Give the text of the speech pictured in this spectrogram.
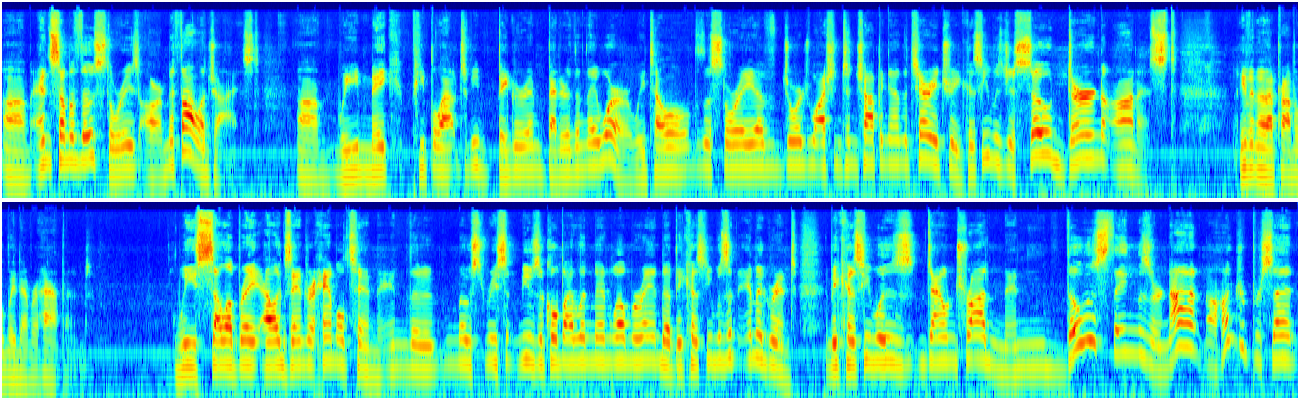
Um, and some of those stories are mythologized. Um, we make people out to be bigger and better than they were. We tell the story of George Washington chopping down the cherry tree because he was just so darn honest, even though that probably never happened. We celebrate Alexander Hamilton in the most recent musical by Lin Manuel Miranda because he was an immigrant, because he was downtrodden, and those things are not 100%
